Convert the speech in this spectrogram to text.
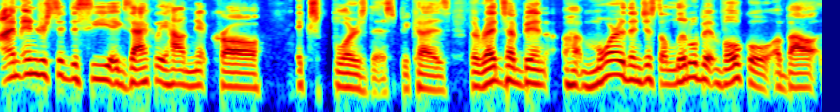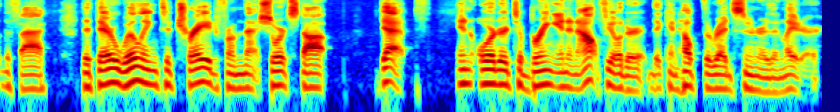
I'm interested to see exactly how Nick Krall explores this because the Reds have been uh, more than just a little bit vocal about the fact that they're willing to trade from that shortstop depth in order to bring in an outfielder that can help the Reds sooner than later.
